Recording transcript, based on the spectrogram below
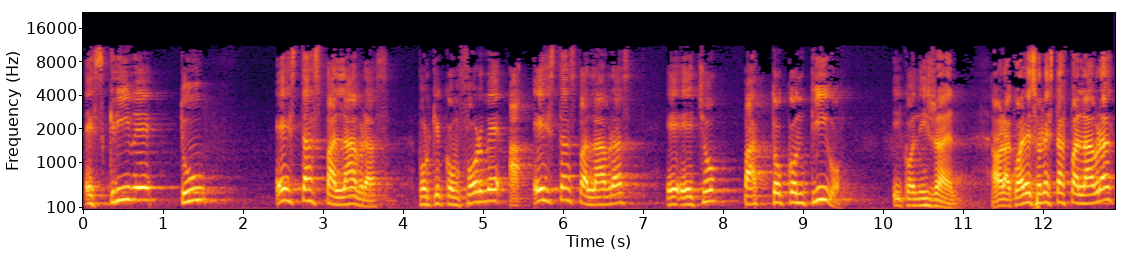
escribe tú estas palabras, porque conforme a estas palabras he hecho pacto contigo y con Israel. Ahora, ¿cuáles son estas palabras?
